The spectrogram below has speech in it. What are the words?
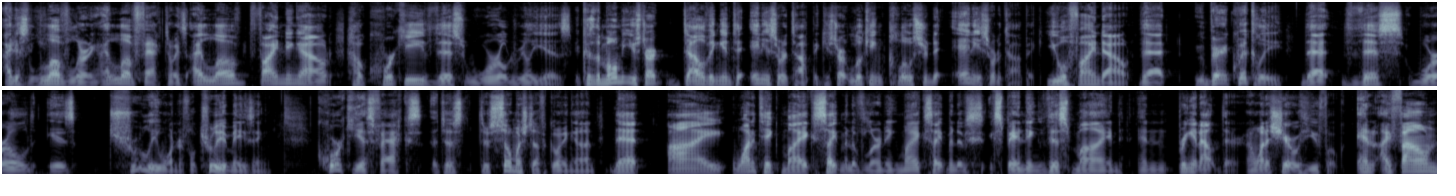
I just love learning. I love factoids. I love finding out how quirky this world really is. Because the moment you start delving into any sort of topic, you start looking closer into any sort of topic, you will find out that very quickly that this world is truly wonderful, truly amazing quirkiest facts. Just there's so much stuff going on that I want to take my excitement of learning, my excitement of expanding this mind, and bring it out there. I want to share it with you folks. And I found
